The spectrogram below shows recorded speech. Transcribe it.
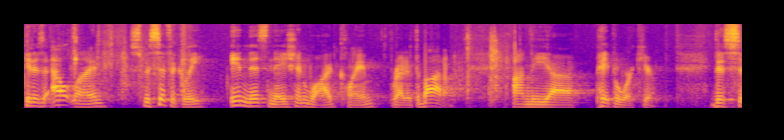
it is outlined specifically in this nationwide claim right at the bottom on the uh, paperwork here this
